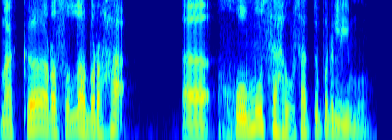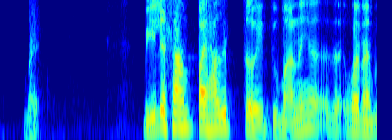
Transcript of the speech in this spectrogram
maka Rasulullah berhak uh, khumusahu satu per lima. Baik. Bila sampai harta itu maknanya Nabi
